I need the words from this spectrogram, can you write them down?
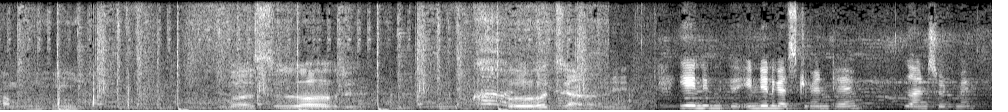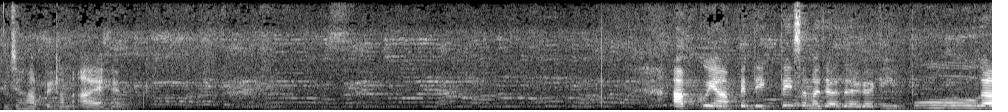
हम ही बस और खो जाने ये इंडियन रेस्टोरेंट है में, जहाँ पे हम आए हैं। आपको यहाँ पे देखते ही समझ आ जाएगा कि पूरा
